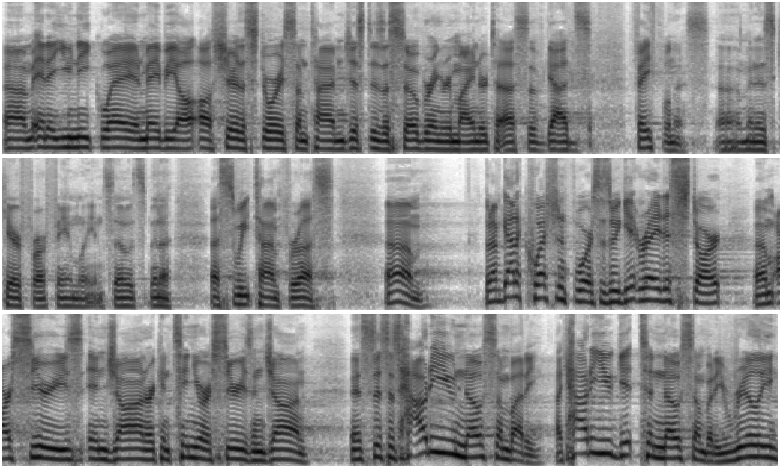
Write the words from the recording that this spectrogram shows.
um, in a unique way. And maybe I'll, I'll, share the story sometime just as a sobering reminder to us of God's faithfulness um, and his care for our family. And so it's been a, a sweet time for us. Um, but I've got a question for us as we get ready to start um, our series in John or continue our series in John. And it's this is how do you know somebody? Like, how do you get to know somebody, really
